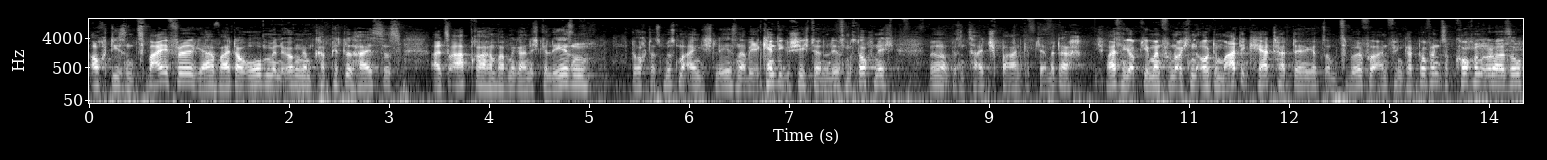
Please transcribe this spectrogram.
auch diesen Zweifel, ja, weiter oben in irgendeinem Kapitel heißt es, als Abraham, haben wir gar nicht gelesen, doch, das müssen wir eigentlich lesen, aber ihr kennt die Geschichte, dann lesen wir es doch nicht. Wir müssen ein bisschen Zeit sparen, gibt ja Mittag. Ich weiß nicht, ob jemand von euch einen Automatikherd hat, der jetzt um 12 Uhr anfängt, Kartoffeln zu kochen oder so.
